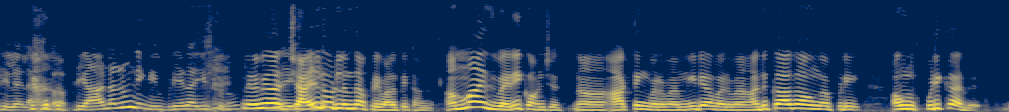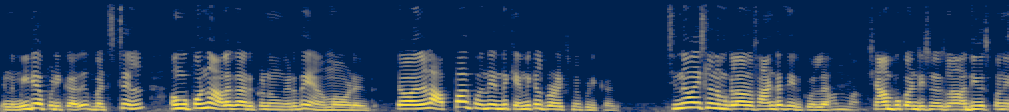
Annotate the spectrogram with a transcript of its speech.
இல்லை இல்லை. அப்ப- அப்படி ஆனாலும் நீங்க இப்படியே தான் இருக்கணும். மேபி சைல்ட்ஹுட்லேருந்து அப்படி வளர்த்திட்டாங்க. அம்மா இஸ் வெரி கான்ஷியஸ் நான் ஆக்டிங் வருவேன் மீடியா வருவேன். அதுக்காக அவங்க அப்படி அவங்களுக்கு பிடிக்காது. இந்த மீடியா பிடிக்காது பட் ஸ்டில் அவங்க பொண்ணு அழகா இருக்கணுங்கிறது என் அம்மாவோட இது. ஸோ அதனால அப்பாவுக்கு வந்து எந்த கெமிக்கல் ப்ராடக்ட்ஸுமே பிடிக்காது. சின்ன வயசுல நமக்கெல்லாம் ஒரு ஃபேண்டசி இருக்கும்ல. ஷாம்பு கண்டிஷனர்ஸ்லாம் அது யூஸ் பண்ணி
